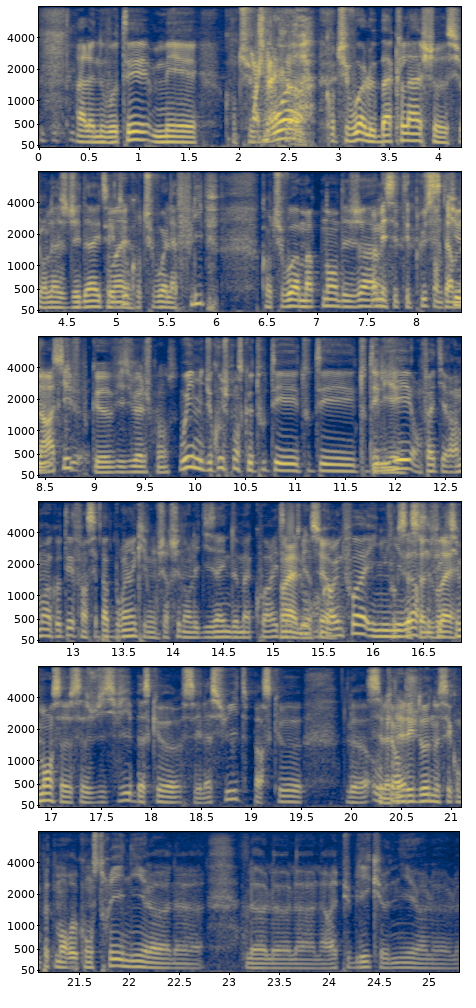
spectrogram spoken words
à la nouveauté, mais quand tu Moi, vois, quand tu vois le backlash euh, sur Last Jedi, et Ouais. tout, quand tu vois la flip, quand tu vois maintenant déjà. Ouais, mais c'était plus en termes narratifs que- que... visuel, je pense. Oui, mais du coup, je pense que tout est tout est tout, Tout est lié. lié. En fait, il y a vraiment un côté. Enfin, c'est pas pour rien qu'ils vont chercher dans les designs de Macquarie. Ouais, tout. bien sûr. Encore une fois, In sonne vrai. Effectivement, ça, ça se justifie parce que c'est la suite, parce que le, aucun des deux ne s'est complètement reconstruit, ni le- le- la, la République, ni euh, le,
